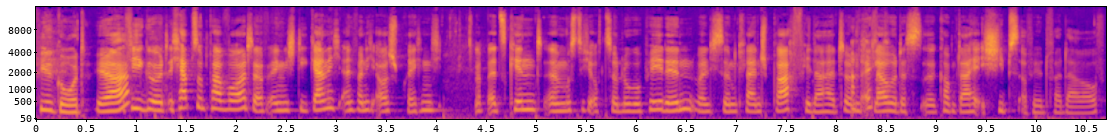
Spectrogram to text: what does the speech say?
Viel gut, ja? Viel gut. Ich habe so ein paar Worte auf Englisch, die gar nicht einfach nicht aussprechen. Ich glaube, als Kind äh, musste ich auch zur Logopädin, weil ich so einen kleinen Sprachfehler hatte. Und Ach, ich glaube, das äh, kommt daher. Ich schieb's auf jeden Fall darauf.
